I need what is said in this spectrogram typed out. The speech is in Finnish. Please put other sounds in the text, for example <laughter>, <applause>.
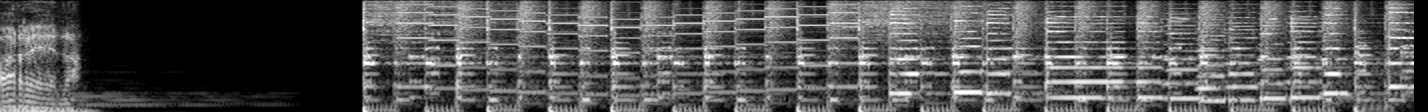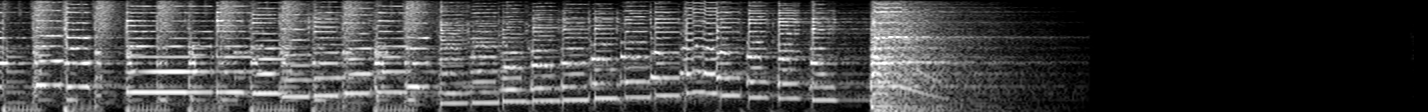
Areena.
